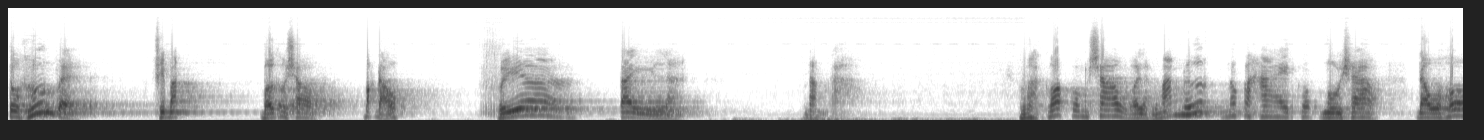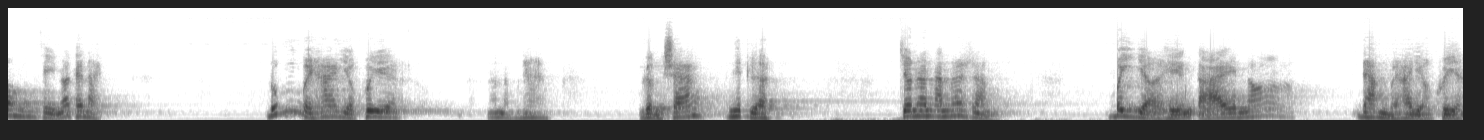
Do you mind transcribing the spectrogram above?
Tôi hướng về phía bắc, bởi con sao bắt đầu phía tây là nam tàu và có con sao gọi là máng nước, nó có hai ngôi sao. Đầu hôm thì nó thế này đúng 12 giờ khuya nó nằm ngang gần sáng nhích lên. Cho nên anh nói rằng bây giờ hiện tại nó đang 12 giờ khuya.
